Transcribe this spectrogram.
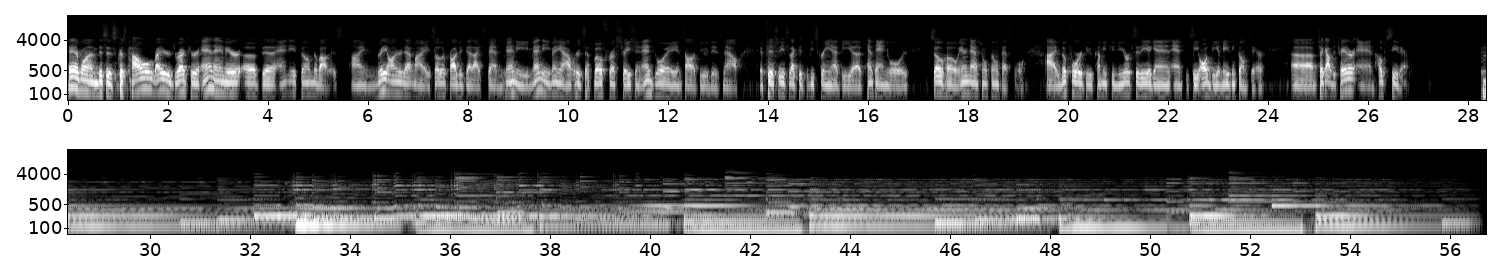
Hey everyone, this is Chris Powell, writer, director, and animator of the anime film Novalis. I'm really honored that my solo project that I spent many, many, many hours of both frustration and joy in solitude is now officially selected to be screened at the uh, 10th annual Soho International Film Festival. I look forward to coming to New York City again and to see all the amazing films there. Uh, check out the trailer and hope to see you there.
